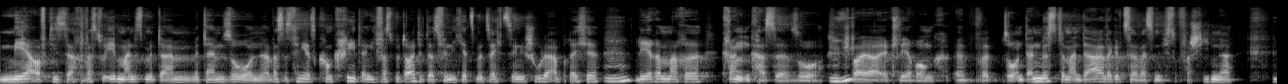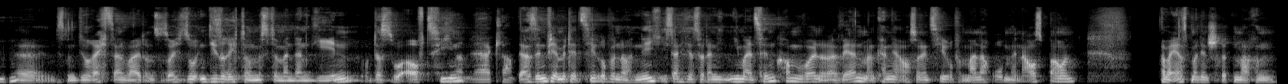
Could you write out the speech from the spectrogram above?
mehr auf die Sache, was du eben meintest mit deinem, mit deinem Sohn. Ne? Was ist denn jetzt konkret eigentlich? Was bedeutet das, wenn ich jetzt mit 16 die Schule abbreche, mhm. Lehre mache, Krankenkasse, so mhm. Steuererklärung, äh, so. Und dann müsste man da, da gibt's ja, weiß nicht, so verschiedene, mhm. äh, den Rechtsanwalt und so, solche, so in diese Richtung müsste man dann gehen und das so aufziehen. Ja, klar. Da sind wir mit der Zielgruppe noch nicht. Ich sage nicht, dass wir da niemals hinkommen wollen oder werden. Man kann ja auch so eine Zielgruppe mal nach oben hin ausbauen. Aber erstmal den Schritt machen,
